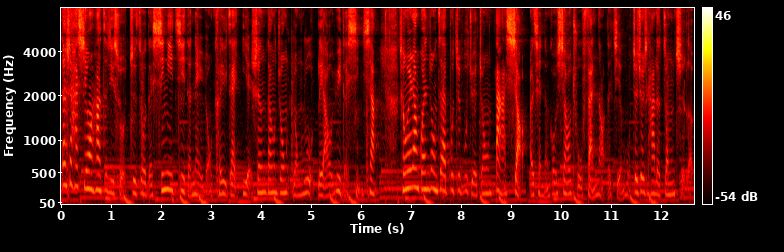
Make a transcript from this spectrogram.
但是他希望他自己所制作的新一季的内容可以在野生当中融入疗愈的形象，成为让观众在不知不觉中大笑，而且能够消除烦恼的节目，这就是他的宗旨了。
